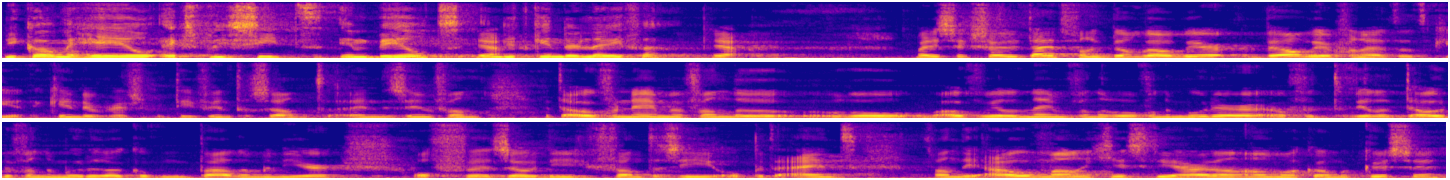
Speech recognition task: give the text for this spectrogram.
die komen heel expliciet in beeld Ja. in dit kinderleven. Ja. Maar die seksualiteit vond ik dan wel weer, wel weer vanuit het ki- kinderperspectief interessant. In de zin van het overnemen van de rol, over willen nemen van de rol van de moeder. Of het willen doden van de moeder ook op een bepaalde manier. Of eh, zo die fantasie op het eind van die oude mannetjes die haar dan allemaal komen kussen.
